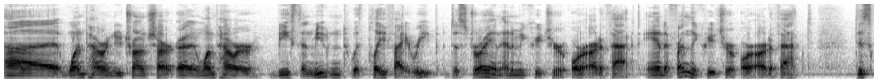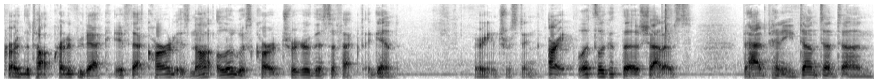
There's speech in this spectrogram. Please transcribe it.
Uh, one power Neutron Shark, uh, one power Beast and Mutant with Play Fight Reap. Destroy an enemy creature or artifact and a friendly creature or artifact. Discard the top card of your deck. If that card is not a Logos card, trigger this effect again. Very interesting. All right, let's look at the shadows. Bad Penny. Dun dun dun.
